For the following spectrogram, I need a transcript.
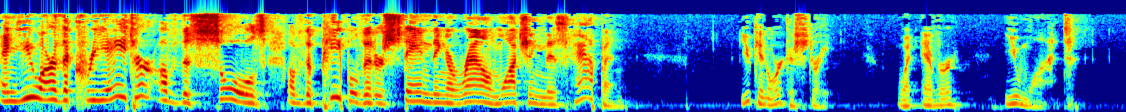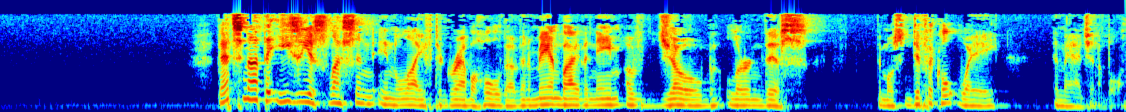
and you are the creator of the souls of the people that are standing around watching this happen. You can orchestrate whatever you want. That's not the easiest lesson in life to grab a hold of, and a man by the name of Job learned this the most difficult way imaginable.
